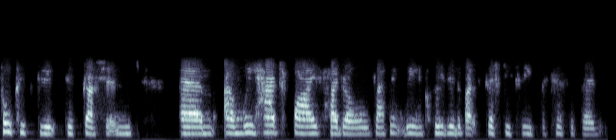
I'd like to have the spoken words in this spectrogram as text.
focus group discussions, um, and we had five huddles. I think we included about fifty three participants.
